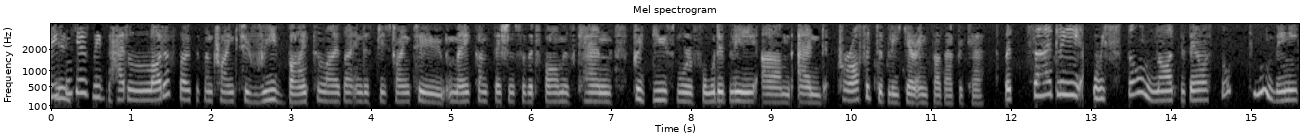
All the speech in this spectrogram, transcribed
recent years, we've had a lot of focus on trying to revitalize our industries, trying to make concessions so that farmers can produce more affordably um, and profitably here in South Africa. But sadly, we're still not, there are still too many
